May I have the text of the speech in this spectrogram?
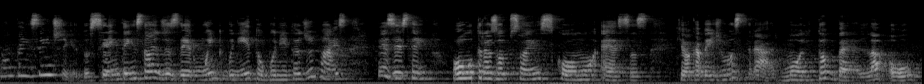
não tem sentido. Se a intenção é dizer muito bonita ou bonita demais, existem outras opções como essas que eu acabei de mostrar, molto bella ou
